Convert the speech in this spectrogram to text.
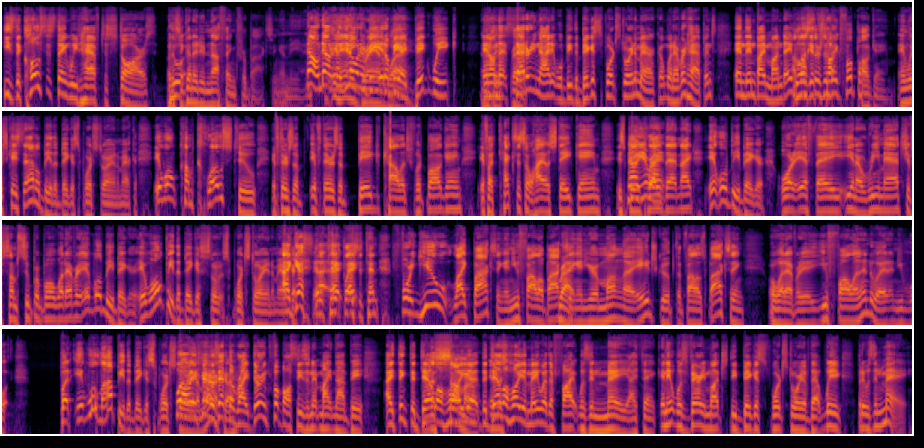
he's the closest thing we'd have to stars. But is who- he going to do nothing for boxing in the end? no, no, no. You know what it'll be? It'll be a big week. And on big- that right. Saturday night, it will be the biggest sports story in America whenever it happens. And then by Monday, we'll Unless get there's a big football game, in which case that'll be the biggest sports story in America. It won't come close to if there's a if there's a big college football game, if a Texas Ohio State game is being you're played right. that night, it will be bigger. Or if a, you know, rematch of some Super Bowl whatever, it will be bigger. It won't be the biggest sto- sports story in America. I guess, it'll I- take I- place I- at 10 for you like boxing and you follow boxing Right. and you're among a age group that follows boxing or whatever, you've fallen into it and you but it will not be the biggest sports story Well, if it was at the right during football season, it might not be. I think the De the La summer, Hoya, the De La Hoya Mayweather fight was in May, I think, and it was very much the biggest sports story of that week. But it was in May,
